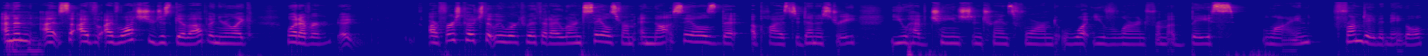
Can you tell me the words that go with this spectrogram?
And then uh, so I've, I've watched you just give up and you're like, whatever. Our first coach that we worked with that I learned sales from, and not sales that applies to dentistry, you have changed and transformed what you've learned from a baseline from David Nagel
